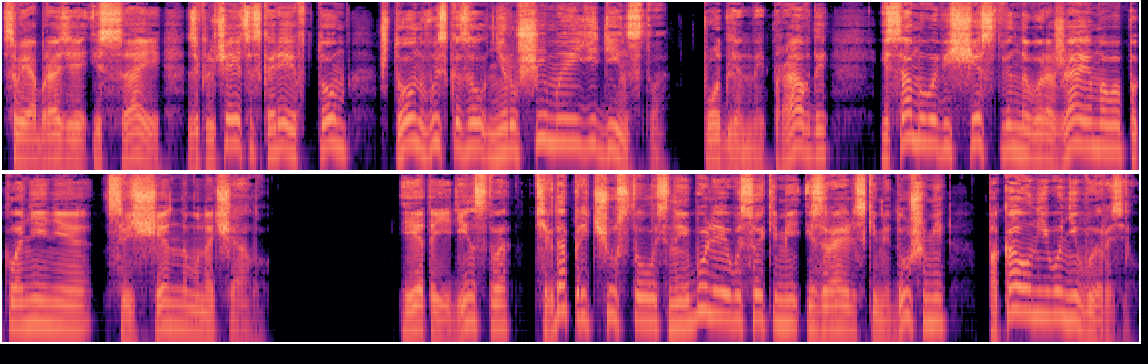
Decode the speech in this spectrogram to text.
Своеобразие Исаии заключается скорее в том, что он высказал нерушимое единство подлинной правды и самого вещественно выражаемого поклонения священному началу. И это единство всегда предчувствовалось наиболее высокими израильскими душами, пока он его не выразил.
